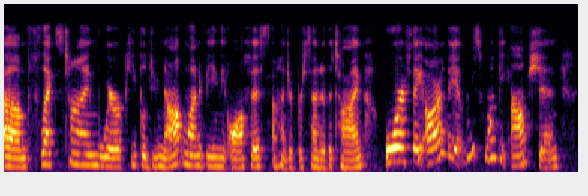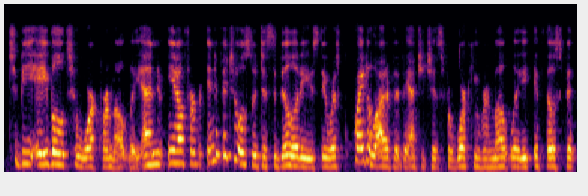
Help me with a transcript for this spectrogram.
Um, flex time where people do not want to be in the office 100% of the time, or if they are, they at least want the option to be able to work remotely. And, you know, for individuals with disabilities, there was quite a lot of advantages for working remotely if those fit,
